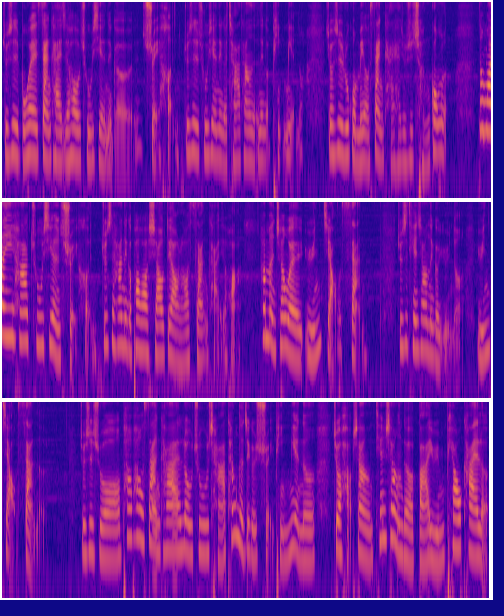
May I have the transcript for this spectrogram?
就是不会散开之后出现那个水痕，就是出现那个茶汤的那个平面哦，就是如果没有散开，它就是成功了。那万一它出现水痕，就是它那个泡泡消掉然后散开的话，他们称为云角散。就是天上那个云呢，云搅散了，就是说泡泡散开，露出茶汤的这个水平面呢，就好像天上的白云飘开了，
